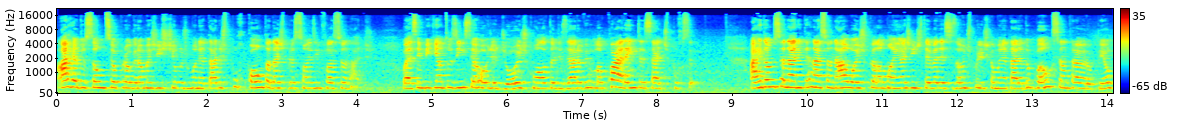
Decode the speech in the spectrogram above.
a redução do seu programa de estímulos monetários por conta das pressões inflacionárias. O S&P 500 encerrou o dia de hoje com alta de 0,47%. Ainda no cenário internacional, hoje pela manhã a gente teve a decisão de política monetária do Banco Central Europeu,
